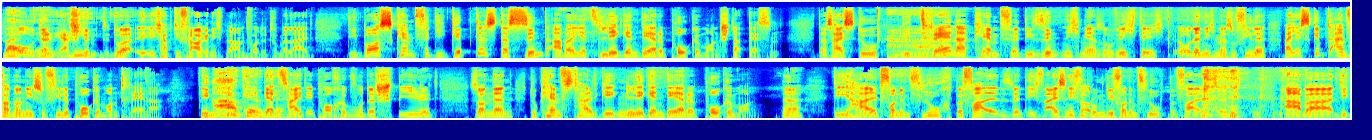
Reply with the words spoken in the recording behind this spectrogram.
weil Oh, da, äh, ja, stimmt. Du, ich habe die Frage nicht beantwortet, tut mir leid. Die Bosskämpfe, die gibt es, das sind aber jetzt legendäre Pokémon stattdessen. Das heißt, du, Ah. die Trainerkämpfe, die sind nicht mehr so wichtig oder nicht mehr so viele, weil es gibt einfach noch nicht so viele Pokémon-Trainer. In, Ah, in, okay, in der okay. Zeitepoche, wo das spielt, sondern du kämpfst halt gegen legendäre Pokémon, ne? die halt von einem Fluch befallen sind. Ich weiß nicht, warum die von einem Fluch befallen sind, aber die,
